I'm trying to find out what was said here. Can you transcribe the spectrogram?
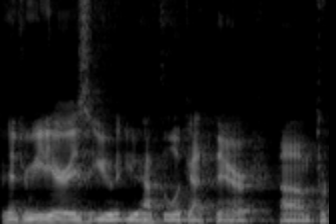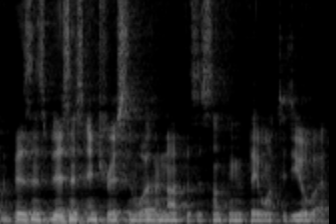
With intermediaries, you you have to look at their um, sort of business business interests and whether or not this is something that they want to deal with.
